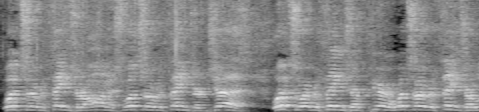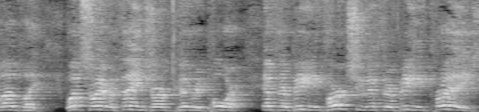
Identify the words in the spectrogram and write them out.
whatsoever things are honest, whatsoever things are just, whatsoever things are pure, whatsoever things are lovely, whatsoever things are of good report, if there be any virtue, if there be any praise,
